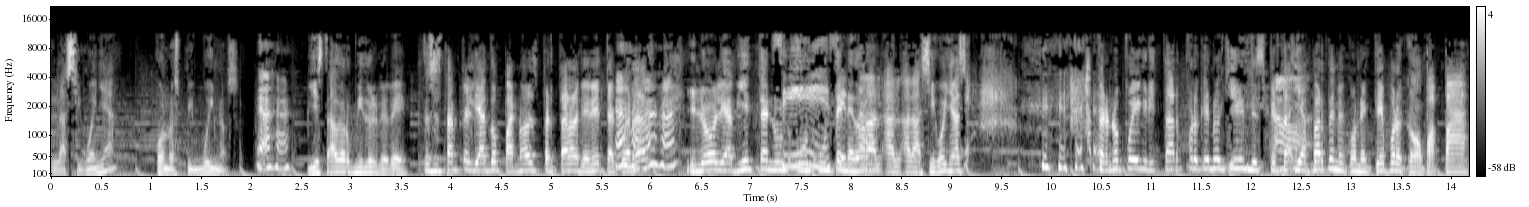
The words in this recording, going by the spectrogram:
la cigüeña con los pingüinos. Ajá. y está dormido el bebé. Entonces están peleando para no despertar al bebé, ¿te acuerdas? ajá. Y luego le avientan un, Sí, un- un es tenedor al- al- a, la cigüeña. Así, ¡ah! pero no pueden gritar porque no quieren despertar. Ah. Y aparte me conecté porque como papá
